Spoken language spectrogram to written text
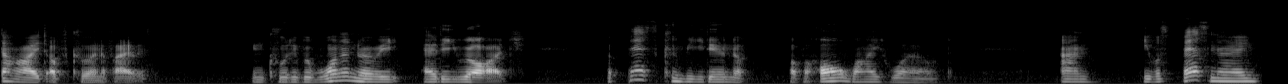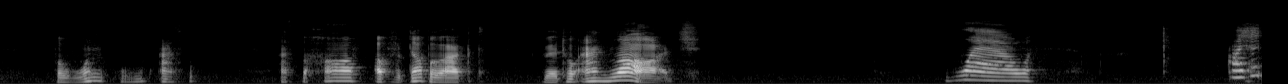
died of coronavirus, including the one and only Eddie Large. the best comedian of, of the whole wide world. And he was best known for one as as the half of the double act Little and Large. Well, I had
